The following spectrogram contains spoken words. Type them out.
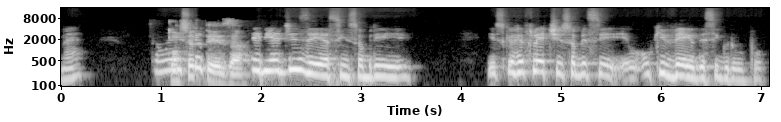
né? Então, é Com certeza. Que eu queria dizer, assim, sobre isso que eu refleti sobre esse, o que veio desse grupo.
